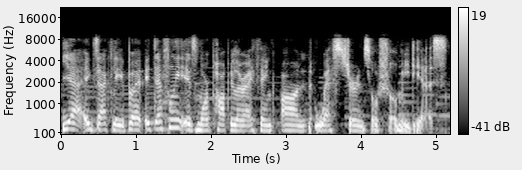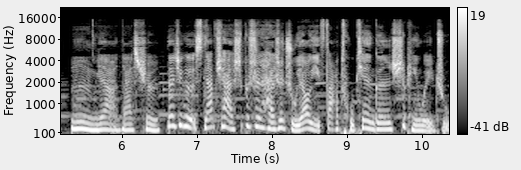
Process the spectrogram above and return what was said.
Yeah, exactly. But it definitely is more popular, I think, on Western social medias. 嗯，Yeah，that's true。那这个 Snapchat 是不是还是主要以发图片跟视频为主？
